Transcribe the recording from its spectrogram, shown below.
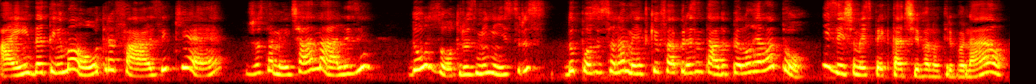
ainda tem uma outra fase que é justamente a análise dos outros ministros do posicionamento que foi apresentado pelo relator. Existe uma expectativa no tribunal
